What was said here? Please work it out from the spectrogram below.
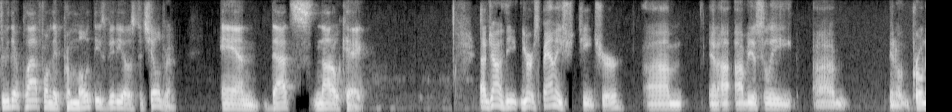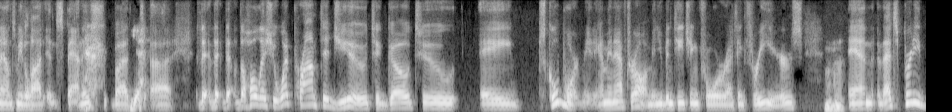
through their platform, they promote these videos to children. And that's not okay. Now, Jonathan, you're a Spanish teacher, um, and obviously, um, you know, pronouns mean a lot in Spanish. But yes. uh, the, the, the whole issue, what prompted you to go to a school board meeting? I mean, after all, I mean, you've been teaching for I think three years, mm-hmm. and that's pretty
